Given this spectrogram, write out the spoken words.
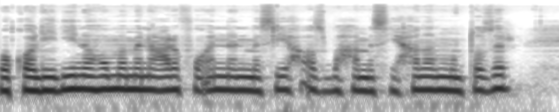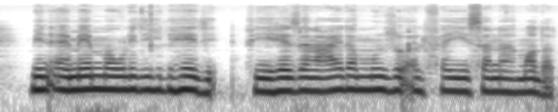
وقليلين هم من عرفوا أن المسيح أصبح مسيحنا المنتظر من أمام مولده الهادئ في هذا العالم منذ ألفي سنة مضت.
